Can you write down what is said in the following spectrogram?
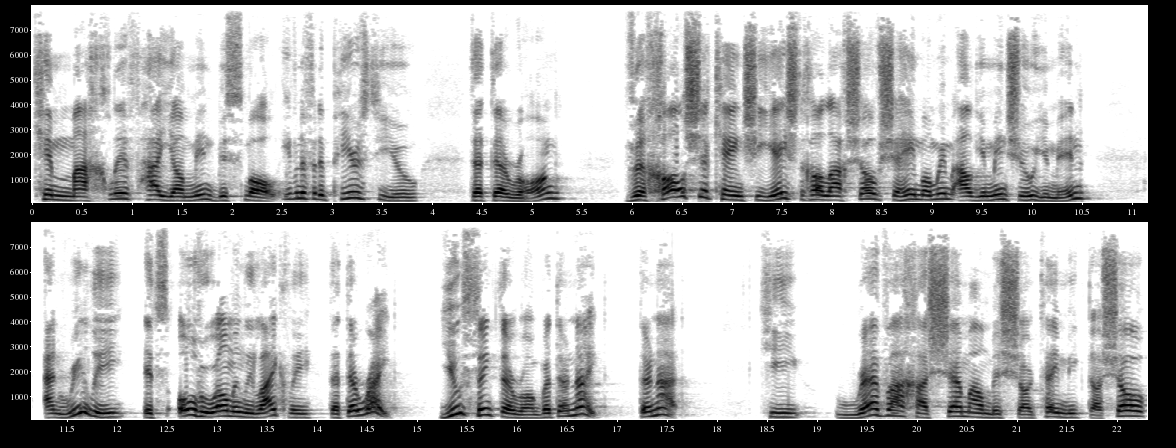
kim machlif hayamin bismol. Even if it appears to you that they're wrong, v'chol shekain sheyesh lecha lachshov shehem omrim al yamin shehu yamin, and really, it's overwhelmingly likely that they're right. You think they're wrong, but they're not. They're not. Ki revach Hashem al mishartei mikdasho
